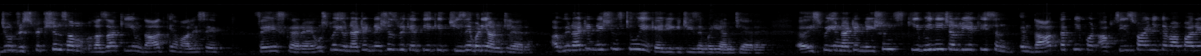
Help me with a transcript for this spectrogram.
जो रिस्ट्रिक्शंस हम गज़ा की इमदाद के हवाले से फेस कर रहे हैं उसमें यूनाइटेड नेशंस भी कहती है कि चीज़ें बड़ी अनक्लियर है। अब यूनाइटेड नेशंस क्यों ये कह रही है कि चीज़ें बड़ी अनक्लियर है? इस पर यूनाइटेड नेशंस की भी नहीं चल रही है एटलीस्ट इमदाद तक नहीं आप सीज फायर नहीं करवा पा रहे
